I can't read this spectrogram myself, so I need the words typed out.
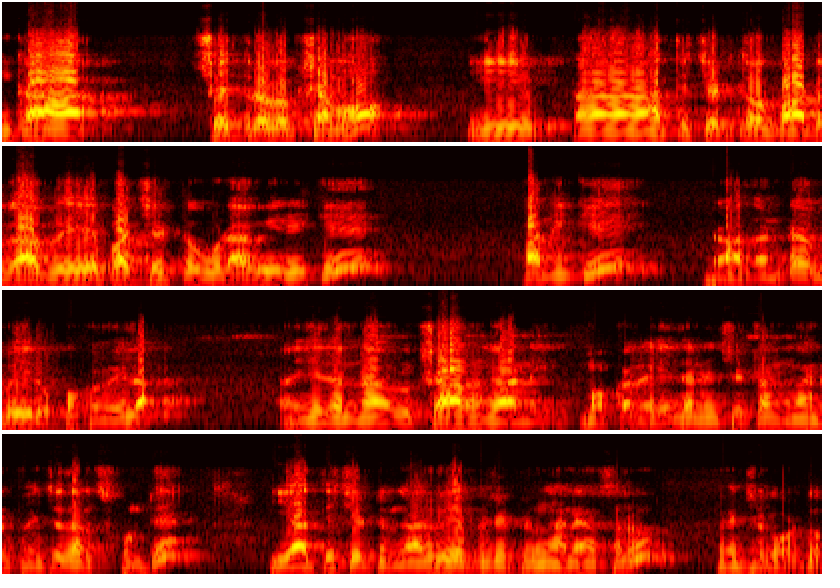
ఇంకా శత్రువృక్షము ఈ అత్తి చెట్టుతో పాటుగా వేప చెట్టు కూడా వీరికి పనికి రాదు. అంటే వీరు ఒకవేళ ఏదన్నా వృక్షాలను కానీ మొక్కలు ఏదైనా చెట్లను కానీ పెంచదలుచుకుంటే ఈ అత్తి చెట్టును కానీ వేప చెట్టును కానీ అసలు పెంచకూడదు.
